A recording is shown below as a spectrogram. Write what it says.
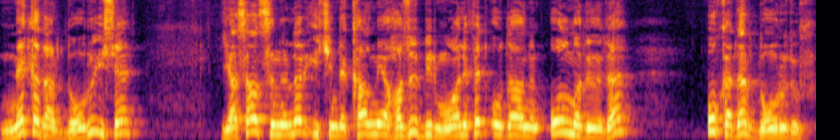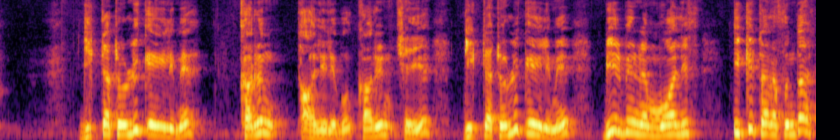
ne kadar doğru ise yasal sınırlar içinde kalmaya hazır bir muhalefet odağının olmadığı da o kadar doğrudur. Diktatörlük eğilimi, karın tahlili bu, karın şeyi, diktatörlük eğilimi birbirine muhalif iki tarafında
